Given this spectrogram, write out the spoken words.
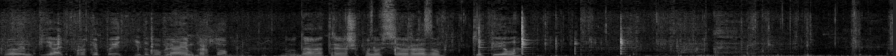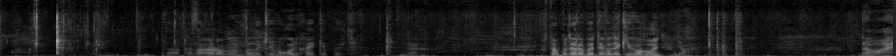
хвилин 5 прокипить і додаємо картоплю. Ну так, да, треба, щоб воно все разом кипіло. Так, а зараз робимо великий вогонь, хай кипить. Да. Хто буде робити великий вогонь? Я. Давай.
